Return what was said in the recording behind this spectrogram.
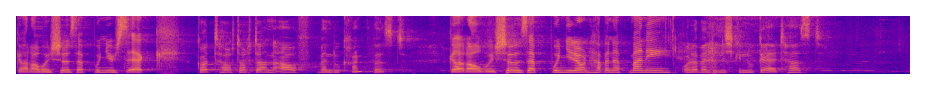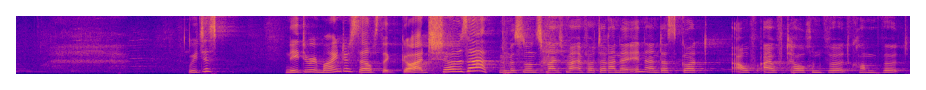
God always shows up when you're sick. Gott taucht auch dann auf, wenn du krank bist God always shows up when you don't have enough money. oder wenn du nicht genug Geld hast. We just need to remind ourselves that God shows up. Wir müssen uns manchmal einfach daran erinnern, dass Gott auf, auftauchen wird, kommen wird.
